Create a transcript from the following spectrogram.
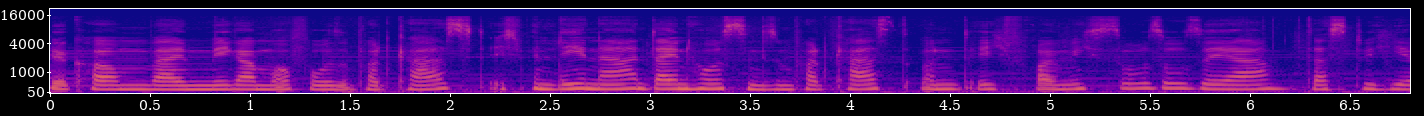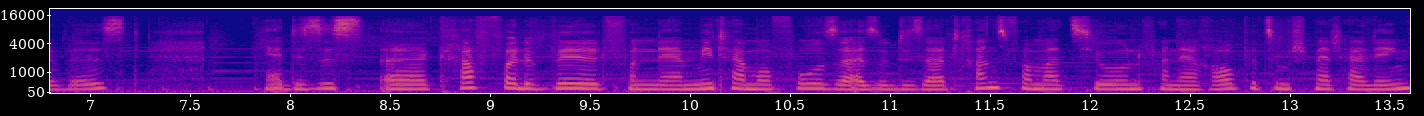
willkommen beim Megamorphose Podcast. Ich bin Lena, dein Host in diesem Podcast und ich freue mich so, so sehr, dass du hier bist. Ja, dieses äh, kraftvolle Bild von der Metamorphose, also dieser Transformation von der Raupe zum Schmetterling,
